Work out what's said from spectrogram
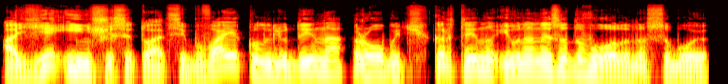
А є інші ситуації. Буває, коли людина робить картину і вона не задоволена собою.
